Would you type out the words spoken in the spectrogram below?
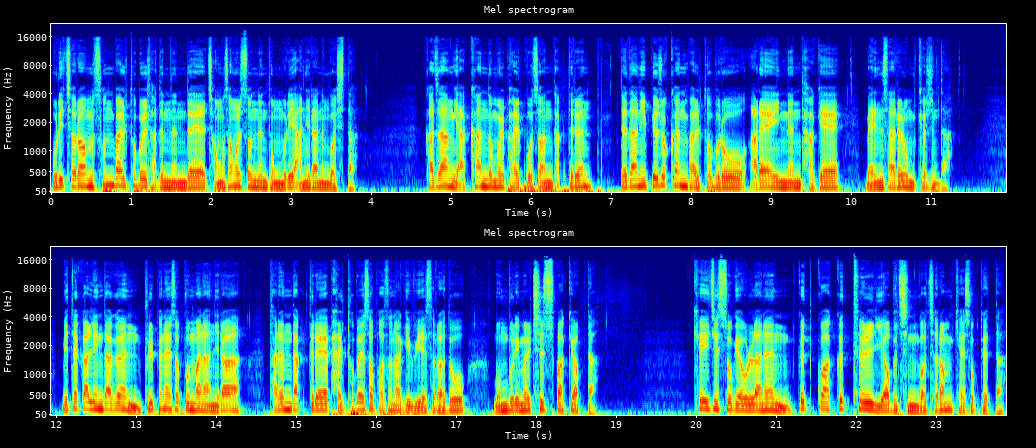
우리처럼 손발톱을 다듬는데 정성을 쏟는 동물이 아니라는 것이다. 가장 약한 놈을 밟고선 닭들은 대단히 뾰족한 발톱으로 아래에 있는 닭의 맨살을 움켜준다. 밑에 깔린 닭은 불편해서뿐만 아니라 다른 닭들의 발톱에서 벗어나기 위해서라도 몸부림을 칠 수밖에 없다. 케이지 속에 올라는 끝과 끝을 이어붙인 것처럼 계속됐다.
